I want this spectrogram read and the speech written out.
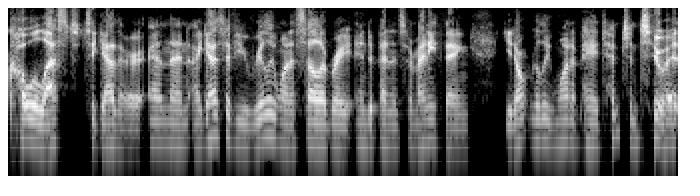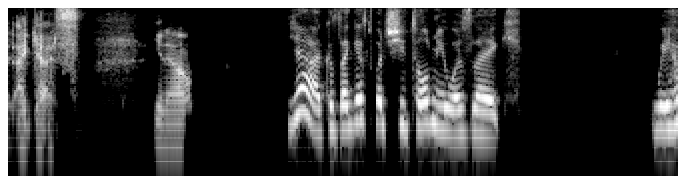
coalesced together. And then I guess if you really want to celebrate independence from anything, you don't really want to pay attention to it, I guess. You know? Yeah, because I guess what she told me was like, we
